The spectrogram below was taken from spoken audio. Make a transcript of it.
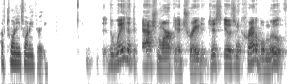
of 2023? The way that the cash market had traded, just it was an incredible move.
